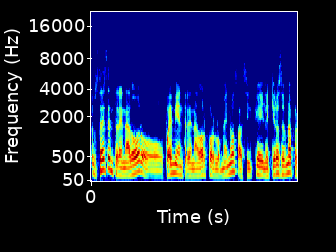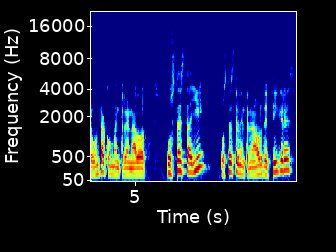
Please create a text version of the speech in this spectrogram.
usted es entrenador o fue mi entrenador por lo menos, así que le quiero hacer una pregunta como entrenador. ¿Usted está allí? Usted es el entrenador de Tigres.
